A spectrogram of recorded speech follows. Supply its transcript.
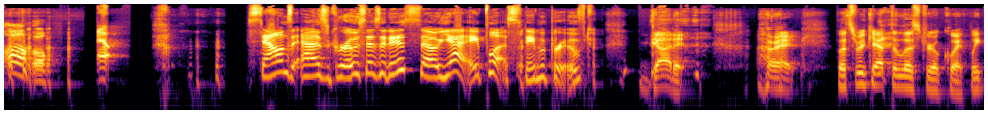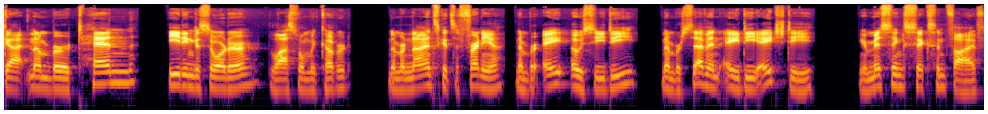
Oh. Sounds as gross as it is. So, yeah, A plus, name approved. Got it. All right. Let's recap the list real quick. We got number 10, eating disorder, the last one we covered. Number 9, schizophrenia. Number 8, OCD. Number 7, ADHD. You're missing 6 and 5.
